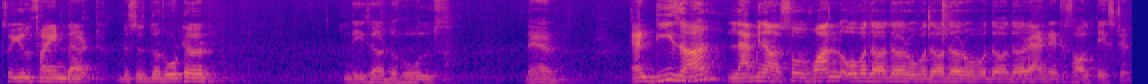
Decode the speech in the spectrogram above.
so you'll find that this is the rotor. These are the holes there. And these are lamina. So one over the other over the other over the other and it is all pasted.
